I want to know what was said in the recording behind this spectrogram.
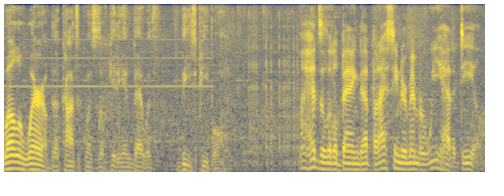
well aware of the consequences of getting in bed with these people. My head's a little banged up, but I seem to remember we had a deal.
